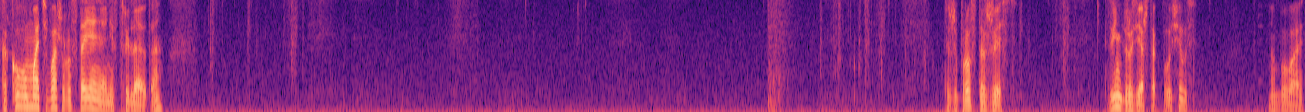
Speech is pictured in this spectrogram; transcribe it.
Какого, мать вашу, расстояния они стреляют, а? Это же просто жесть. Извините, друзья, что так получилось. Но бывает.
